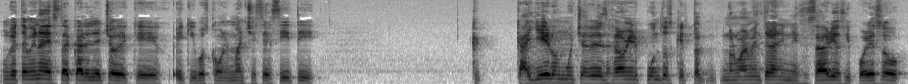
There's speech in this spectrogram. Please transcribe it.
Aunque también a destacar el hecho de que equipos como el Manchester City cayeron muchas veces, dejaron ir puntos que normalmente eran innecesarios y por eso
